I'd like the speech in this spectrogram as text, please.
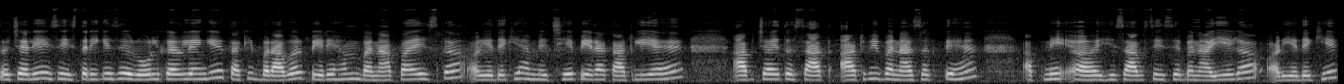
तो चलिए इसे इस तरीके से रोल कर लेंगे ताकि बराबर पेड़े हम बना पाए इसका। और ये देखिए हमने छः पेड़ा काट लिया है। आप चाहे तो सात, आठ भी बना सकते हैं। अपने हिसाब से इसे बनाइएगा। और ये देखिए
